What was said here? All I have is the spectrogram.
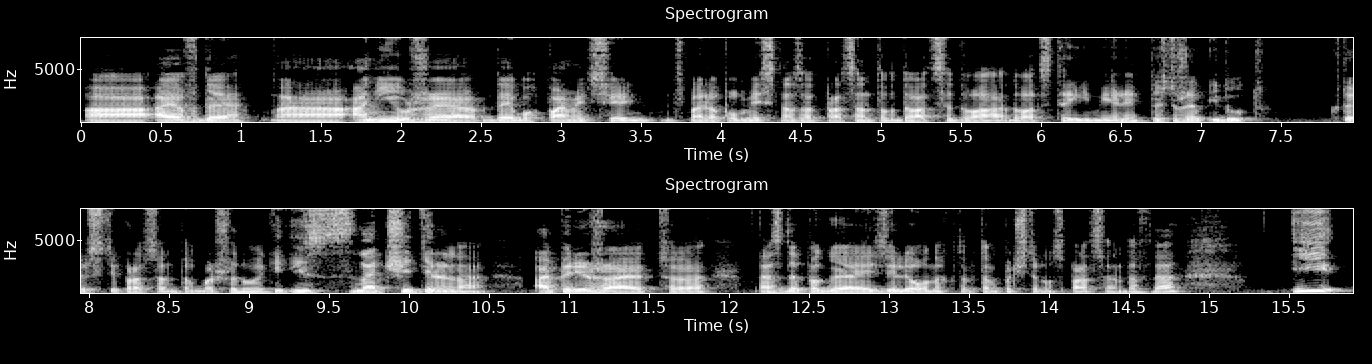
а, АФД, а, они уже, дай бог памяти, смотрел, по месяц назад, процентов 22-23 имели, то есть уже идут к 30% большой двойки и значительно опережают э, СДПГ и зеленых, которые там по 14%. Да? И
